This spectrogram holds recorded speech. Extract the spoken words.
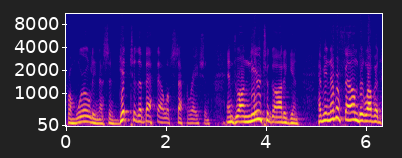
from worldliness and get to the Bethel of separation and draw near to God again. Have you never found, beloved,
